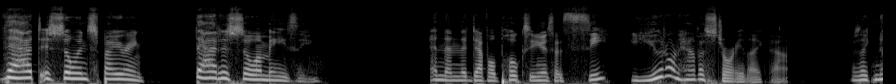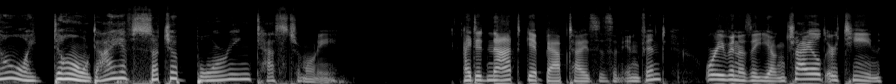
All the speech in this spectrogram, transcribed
that is so inspiring. That is so amazing. And then the devil pokes at you and says, See, you don't have a story like that. I was like, No, I don't. I have such a boring testimony. I did not get baptized as an infant or even as a young child or teen.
